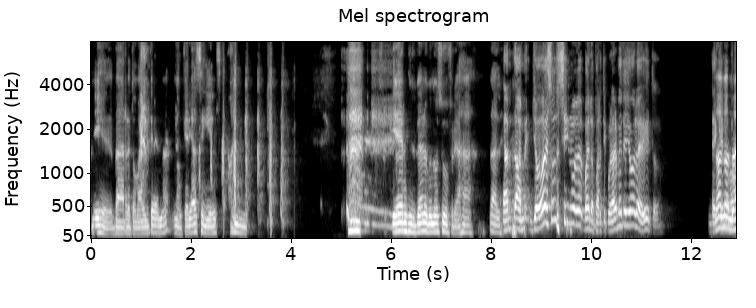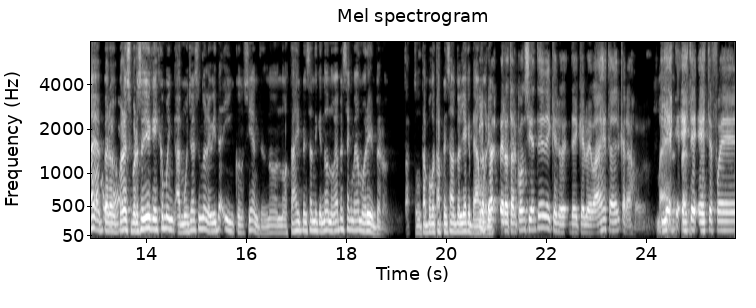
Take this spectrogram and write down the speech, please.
dije, para retomar el tema, no quería seguir. Quiero, si supieran lo que uno sufre, ajá. Dale. yo eso sí no, bueno, particularmente yo lo evito. No, no, no, pero por eso, por eso digo que es como a muchas veces uno le evita inconsciente, no, no estás ahí pensando que no, no voy a pensar que me voy a morir, pero tú tampoco estás pensando todo el día que te va a morir. Pero estar consciente de que lo, de que lo evades está del carajo. y este, este, este, fue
